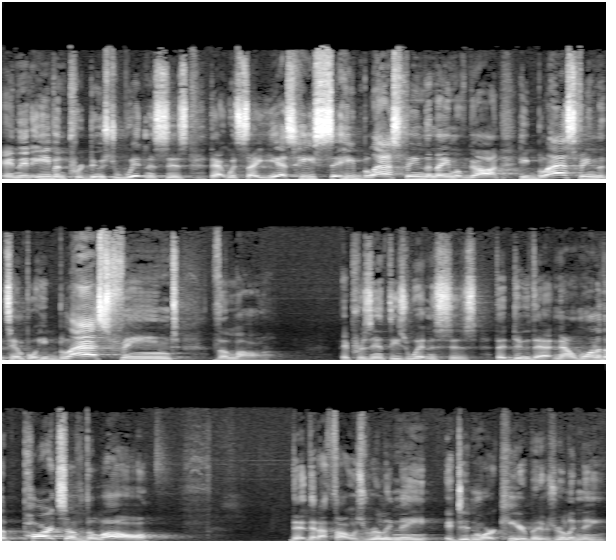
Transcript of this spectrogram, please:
And then even produced witnesses that would say, yes, he, he blasphemed the name of God, he blasphemed the temple, he blasphemed the law. They present these witnesses that do that. Now, one of the parts of the law that, that I thought was really neat, it didn't work here, but it was really neat,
